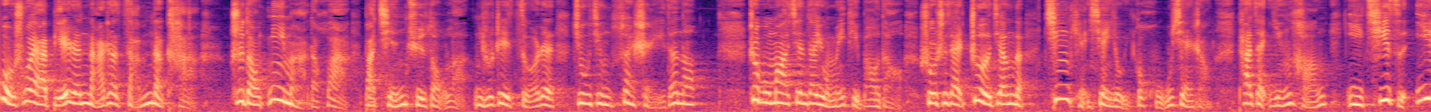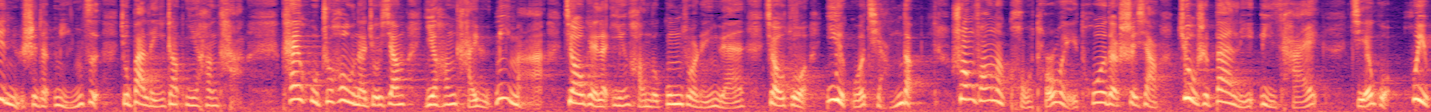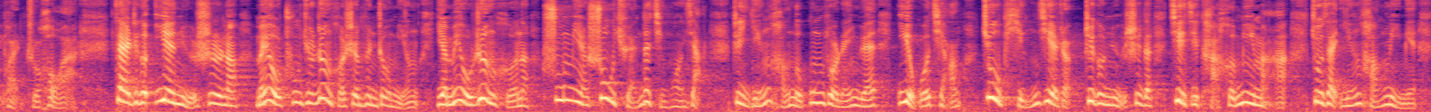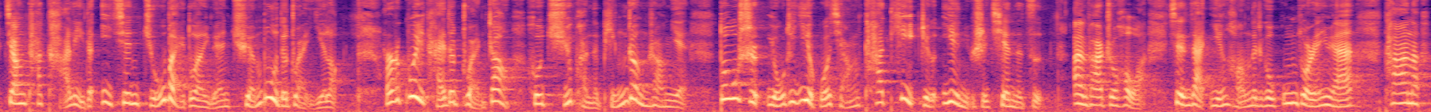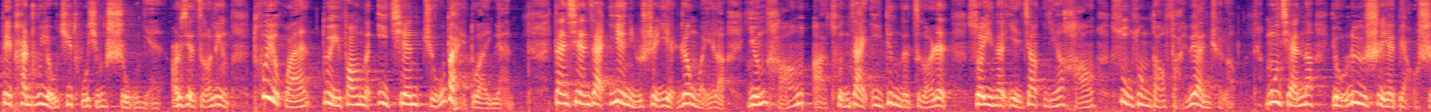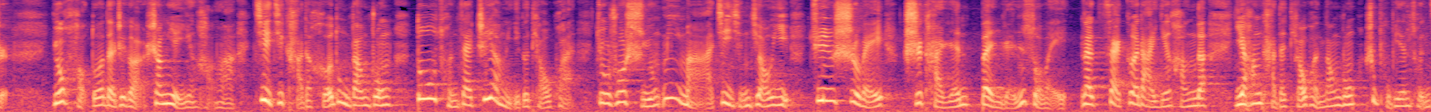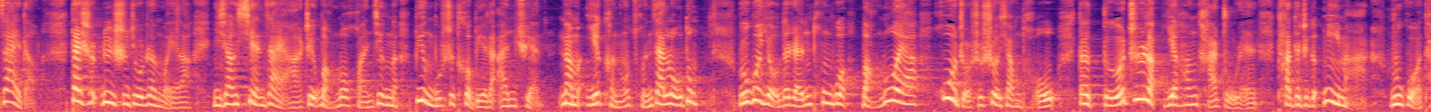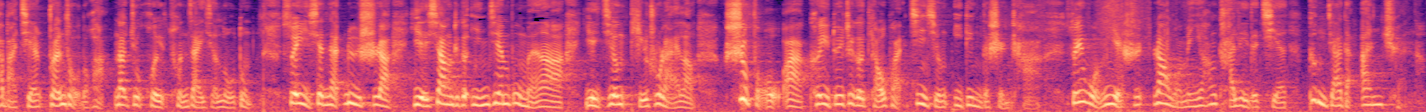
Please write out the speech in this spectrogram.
如果说呀，别人拿着咱们的卡。知道密码的话，把钱取走了，你说这责任究竟算谁的呢？这不嘛，现在有媒体报道说是在浙江的青田县有一个胡先生，他在银行以妻子叶女士的名字就办了一张银行卡，开户之后呢，就将银行卡与密码交给了银行的工作人员，叫做叶国强的。双方呢口头委托的事项就是办理理财。结果汇款之后啊，在这个叶女士呢没有出具任何身份证明，也没有任何呢书面授权的情况下，这银行的工作人员员叶国强就凭借着这个女士的借记卡和密码，就在银行里面将她卡里的一千九百多万元全部的转移了。而柜台的转账和取款的凭证上面都是由着叶国强他替这个叶女士签的字。案发之后啊，现在银行的这个工作人员他呢被判处。有期徒刑十五年，而且责令退还对方的一千九百多万元。但现在叶女士也认为了银行啊存在一定的责任，所以呢也将银行诉讼到法院去了。目前呢有律师也表示。有好多的这个商业银行啊，借记卡的合同当中都存在这样一个条款，就是说使用密码进行交易均视为持卡人本人所为。那在各大银行的银行卡的条款当中是普遍存在的。但是律师就认为了，你像现在啊，这网络环境呢并不是特别的安全，那么也可能存在漏洞。如果有的人通过网络呀，或者是摄像头的得知了银行卡主人他的这个密码，如果他把钱转走的话，那就会存。存在一些漏洞，所以现在律师啊也向这个银监部门啊已经提出来了，是否啊可以对这个条款进行一定的审查？所以我们也是让我们银行卡里的钱更加的安全呢。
